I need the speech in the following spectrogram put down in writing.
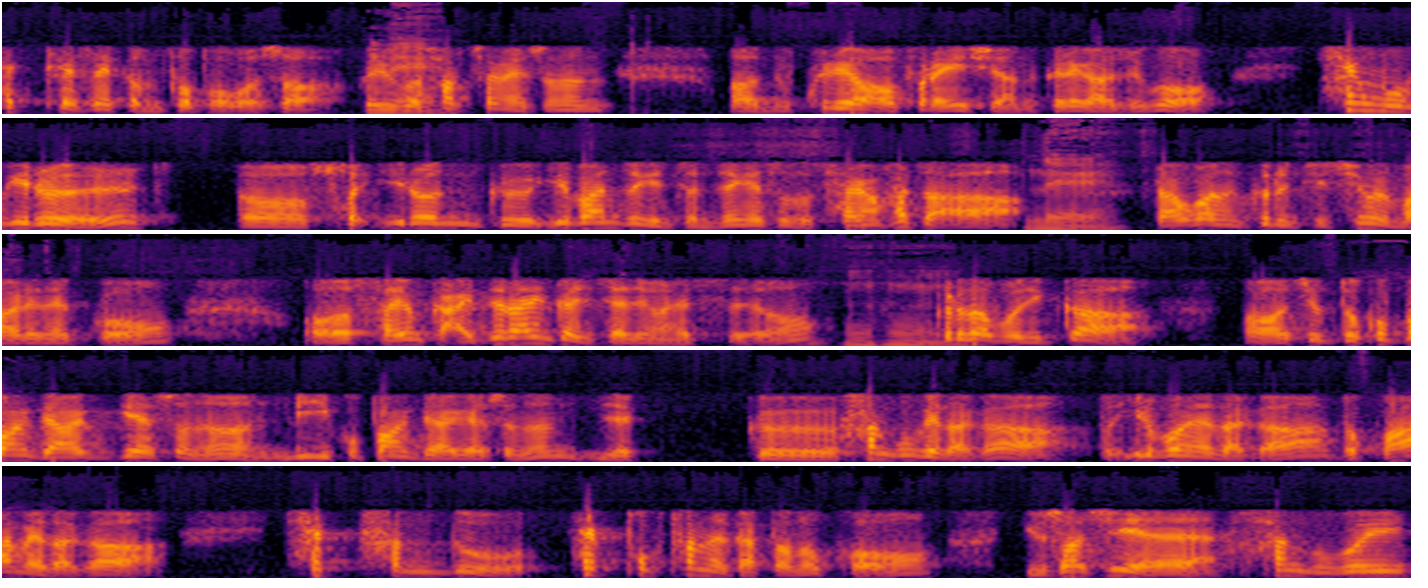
핵태세 검토 보고서 그리고 네. 합참에서는 어, nuclear operation 그래가지고 핵무기를 어, 소, 이런 그 일반적인 전쟁에서도 사용하자라고 네. 하는 그런 지침을 마련했고 어, 사용 가이드라인까지 제정을 했어요. 음흠. 그러다 보니까 어, 지금 또 국방대학에서는 미 국방대학에서는 이제 그 한국에다가 또 일본에다가 또 괌에다가 핵탄두, 핵폭탄을 갖다 놓고 유사시에 한국의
